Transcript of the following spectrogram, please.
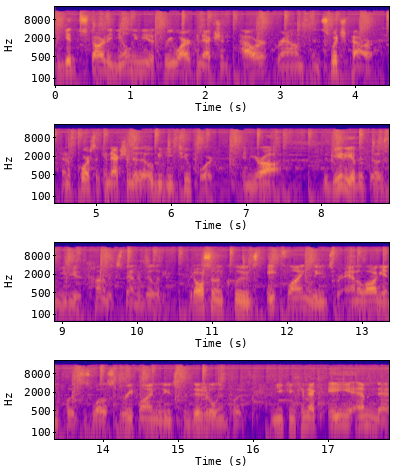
To get started, you only need a three-wire connection, power, ground, and switch power, and of course a connection to the OBD2 port, and you're off. The beauty of it though is we give you a ton of expandability. It also includes eight flying leads for analog inputs as well as three flying leads for digital inputs. And you can connect AEMnet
